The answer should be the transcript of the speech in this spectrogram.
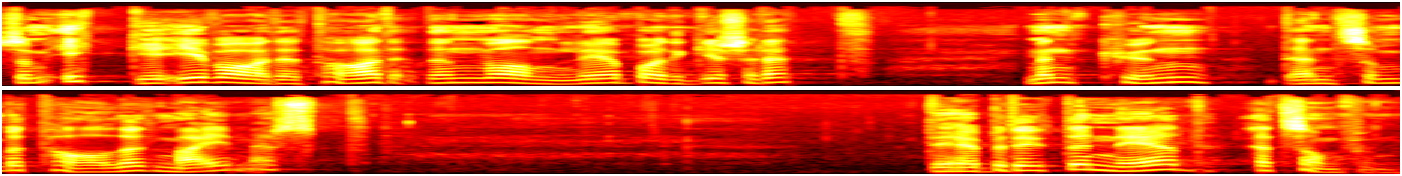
som ikke ivaretar den vanlige borgers rett, men kun den som betaler meg mest. Det bryter ned et samfunn.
